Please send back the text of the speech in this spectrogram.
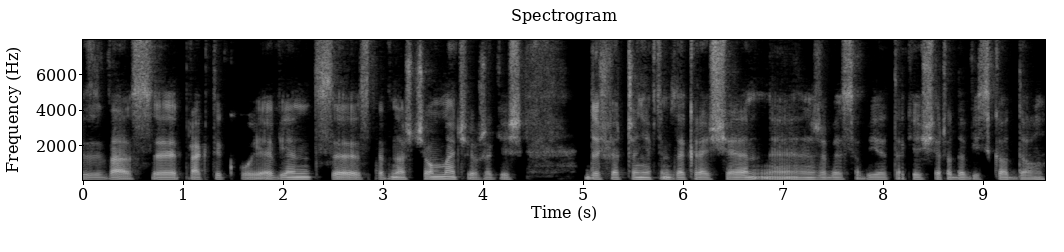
z Was e, praktykuje, więc e, z pewnością macie już jakieś doświadczenie w tym zakresie, e, żeby sobie takie środowisko do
